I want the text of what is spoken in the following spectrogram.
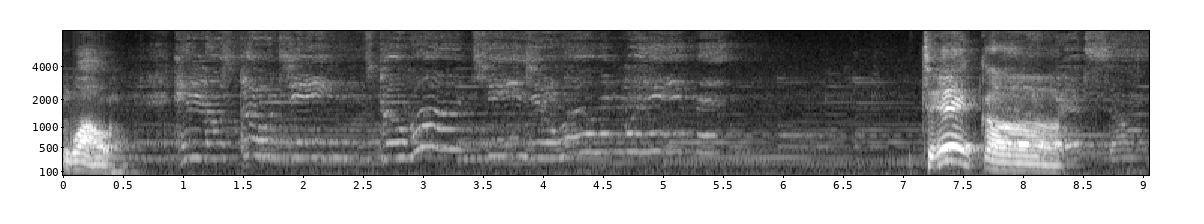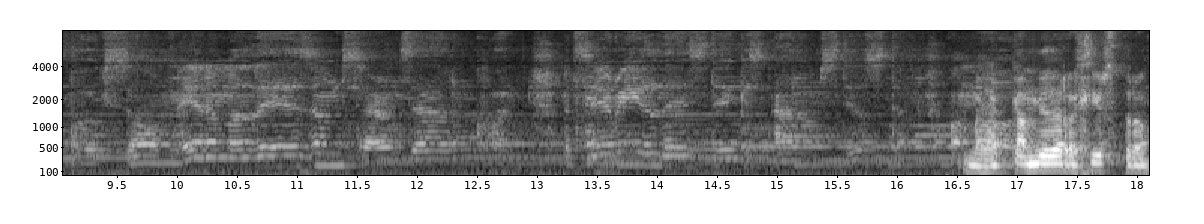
Wow. Chico. Vaya cambio de registro.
